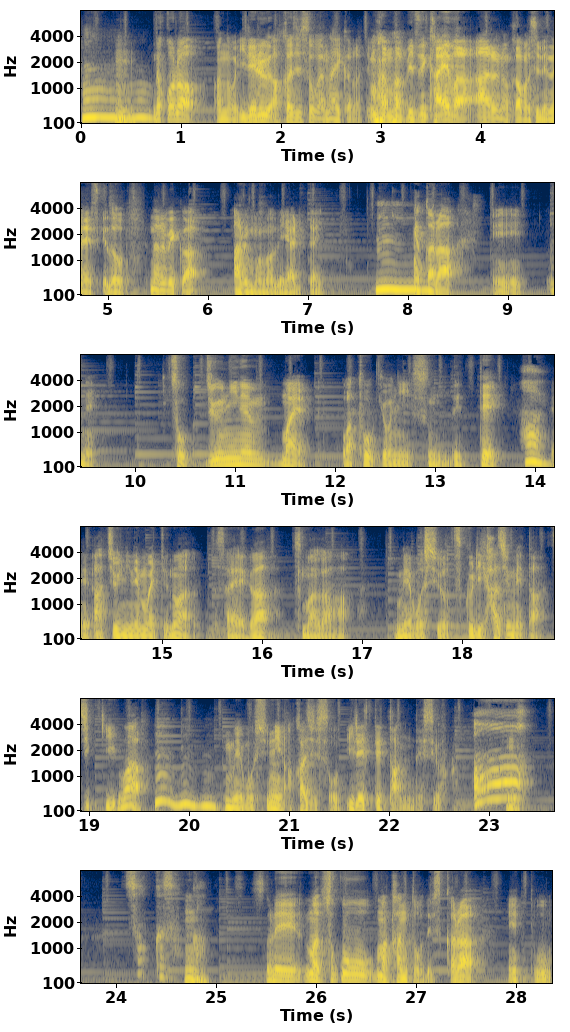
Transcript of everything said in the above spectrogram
うんううんん。だから、あの、入れる赤じそがないからって。まあまあ別に買えばあるのかもしれないですけど、なるべくはあるものでやりたい。うんだから、えーね、そう、12年前は東京に住んでて、はい。えーあ、12年前っていうのは、さえが、妻が梅干しを作り始めた時期は、うんうんうん。梅干しに赤じそを入れてたんですよ。ああ、そっかそっか。うん。それ、まあそこ、まあ関東ですから、えっと、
